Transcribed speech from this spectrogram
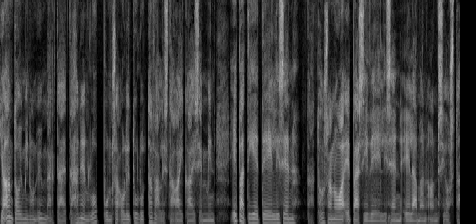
ja antoi minun ymmärtää, että hänen loppunsa oli tullut tavallista aikaisemmin epätieteellisen, tahtoo sanoa epäsiveellisen elämän ansiosta.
